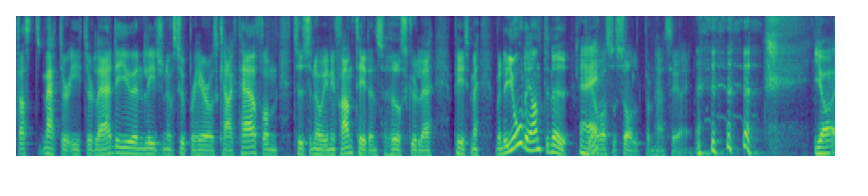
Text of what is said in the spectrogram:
fast Matter Eater Lad är ju en Legion of Superheroes karaktär från tusen år in i framtiden så hur skulle Peace med? Men det gjorde jag inte nu. För Nej. jag var så såld på den här serien. Ja,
